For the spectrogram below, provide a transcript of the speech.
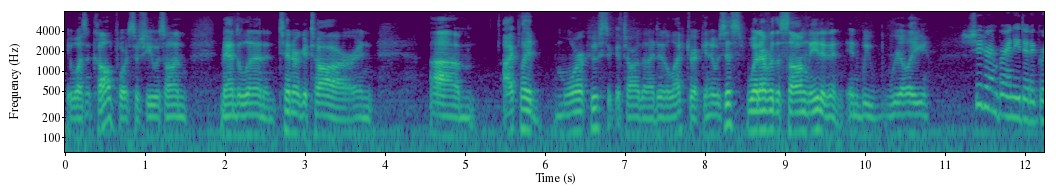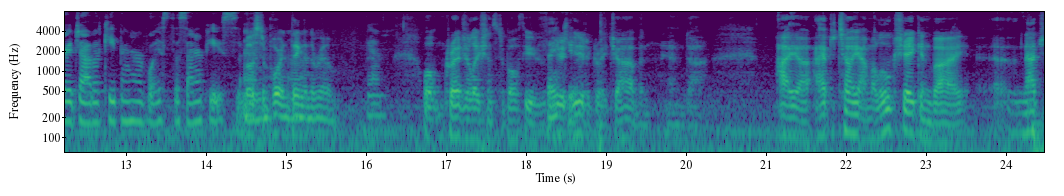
it wasn't called for so she was on mandolin and tenor guitar and um, I played more acoustic guitar than I did electric and it was just whatever the song needed and, and we really Shooter and Brandi did a great job of keeping her voice the centerpiece. the most important thing in um, the room Yeah. Well, congratulations to both of you. Thank did, you. You did a great job, and and uh, I uh, I have to tell you, I'm a little shaken by uh, not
